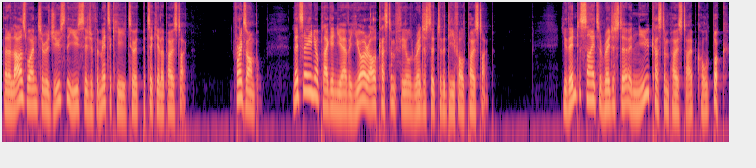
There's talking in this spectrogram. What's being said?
that allows one to reduce the usage of the meta key to a particular post type. For example, let's say in your plugin you have a URL custom field registered to the default post type. You then decide to register a new custom post type called book.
